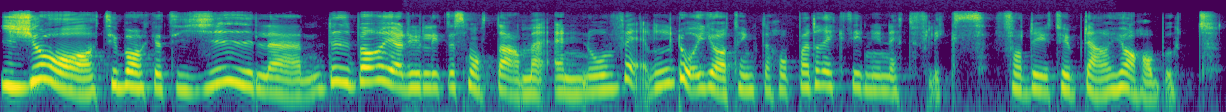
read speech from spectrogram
Ja, tillbaka till julen. Du började ju lite smått där med en novell då. Jag tänkte hoppa direkt in i Netflix, för det är typ där jag har bott.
